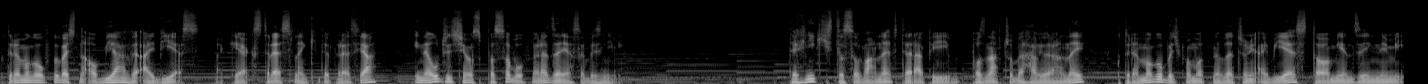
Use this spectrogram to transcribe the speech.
które mogą wpływać na objawy IBS, takie jak stres, lęk i depresja, i nauczyć się sposobów radzenia sobie z nimi. Techniki stosowane w terapii poznawczo-behawioralnej, które mogą być pomocne w leczeniu IBS, to m.in.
